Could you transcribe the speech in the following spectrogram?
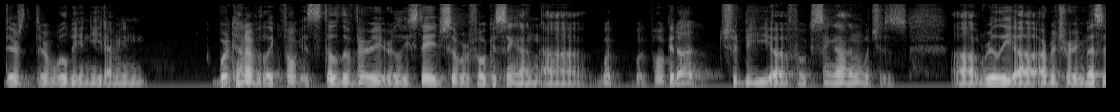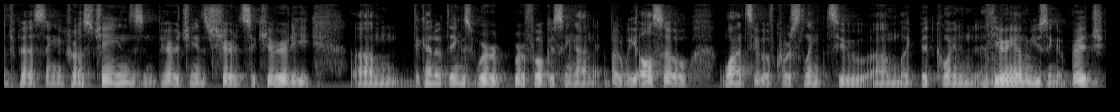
there's there will be a need. I mean, we're kind of like focus. It's still the very early stage, so we're focusing on uh, what what Polkadot should be uh, focusing on, which is uh, really uh, arbitrary message passing across chains and parachains, shared security, um, the kind of things we're we're focusing on. But we also want to, of course, link to um, like Bitcoin and Ethereum using a bridge.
